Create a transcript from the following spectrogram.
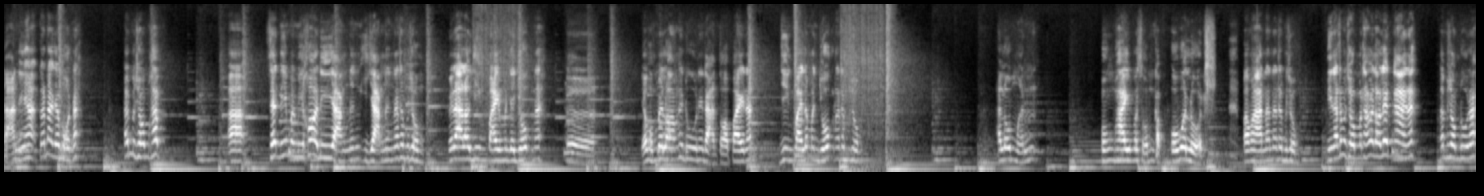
ด่านนี้ฮะก็น่าจะหมดนะท่านผู้ชมครับ อ่า เซตนี้มันมีข้อดีอย่างหนึ่งอีกอย่างหนึ่งนะท่านผู้ชม เวลาเรายิงไปมันจะยกนะ เออ เดี๋ยวผมไปลองให้ดูในด่านต่อไปนะ ยิงไปแล้วมันยกนะท่านผู้ชม อารมณ์เหมือนพงไพผสมกับโอเวอร์โหลดประมาณนั้นนะท่านผู้ชม นี่นะท่านผู้ชมมันทำให้เราเล่นง่ายนะท่านผู้ชมดูนะ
